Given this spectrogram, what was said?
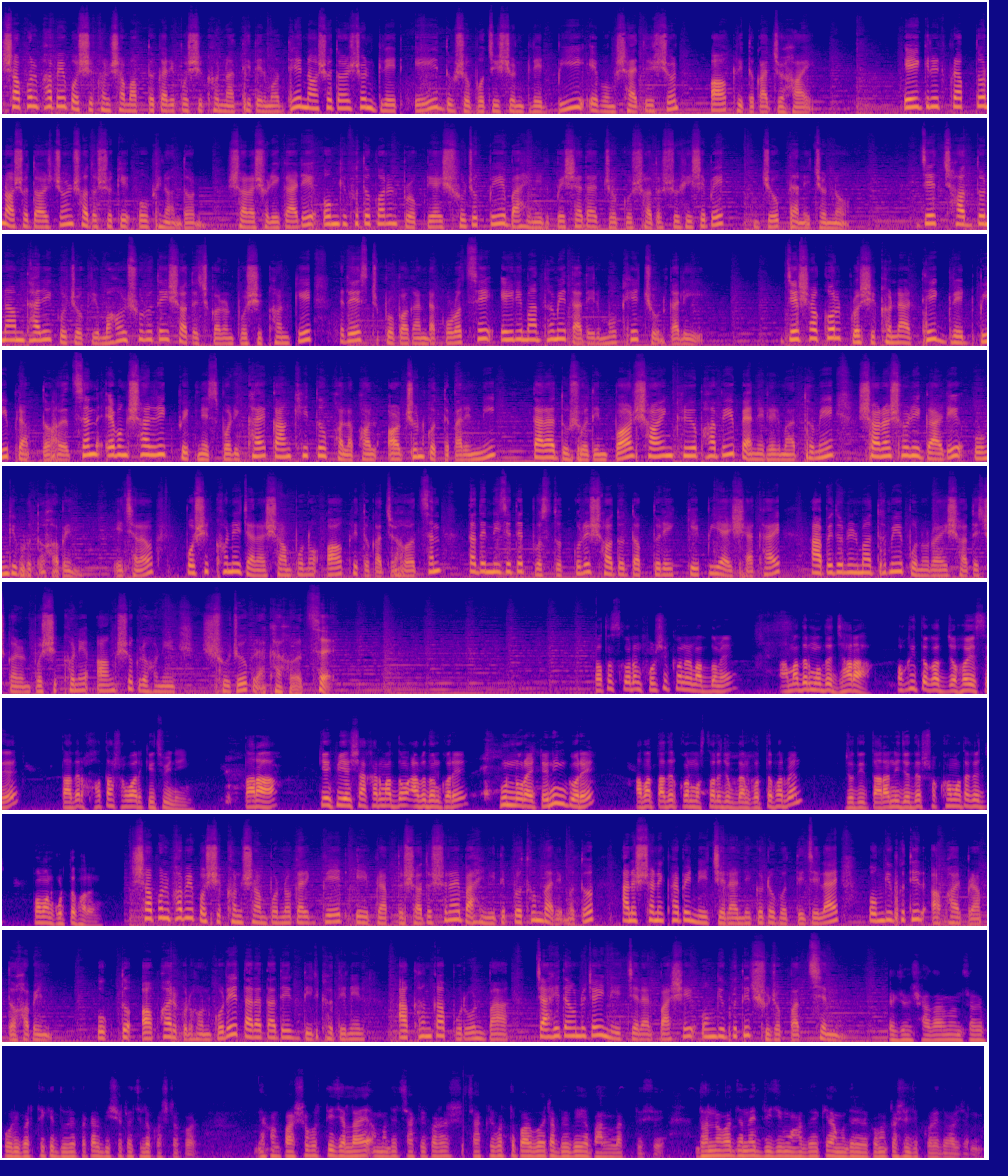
সফলভাবে প্রশিক্ষণ সমাপ্তকারী প্রশিক্ষণার্থীদের মধ্যে নশো জন গ্রেড এ, দুশো পঁচিশ জন গ্রেড বি এবং সাঁত্রিশ জন অকৃতকার্য হয়। এই গ্রেডপ্রাপ্ত নশো জন সদস্যকে অভিনন্দন। সরাসরি গার্ডে অঙ্গীভূতকরণ প্রক্রিয়ায় সুযোগ পেয়ে বাহিনীর পেশাদার যোগ্য সদস্য হিসেবে যোগদানের জন্য। যে ছদ্মনামধারী কুচক্রি মহল শুরুতেই সতেজকরণ প্রশিক্ষণকে রেস্ট প্রোপাগান্ডা করেছে, এরই মাধ্যমে তাদের মুখে চুনকালি যে সকল প্রশিক্ষণার্থী গ্রেড বি প্রাপ্ত হয়েছেন এবং শারীরিক ফিটনেস পরীক্ষায় কাঙ্ক্ষিত ফলাফল অর্জন করতে পারেননি, তারা দুশো দিন পর স্বয়ংক্রিয়ভাবে প্যানেলের মাধ্যমে সরাসরি গার্ডে অঙ্গীভূত হবেন। এছাড়াও প্রশিক্ষণে যারা সম্পূর্ণ অকৃতকার্য হয়েছেন, তাদের নিজেদের প্রস্তুত করে সদর দপ্তরে কেপিআই শাখায় আবেদনের মাধ্যমে পুনরায় সতেজকরণ প্রশিক্ষণে অংশগ্রহণের সুযোগ রাখা হয়েছে। সতেজকরণ প্রশিক্ষণের মাধ্যমে আমাদের মধ্যে যারা অকৃতকার্য হয়েছে, তাদের হতাশ হওয়ার কিছুই নেই। তারা কেপিএ শাখার মাধ্যমে আবেদন করে, পুনরায় ট্রেনিং করে আবার তাদের কর্মস্থলে যোগদান করতে পারবেন, যদি তারা নিজেদের সক্ষমতাকে প্রমাণ করতে পারেন। সফলভাবে প্রশিক্ষণ সম্পন্নকারী গ্রেড এ প্রাপ্ত সদস্যরাই বাহিনীতে প্রথমবারের মতো আনুষ্ঠানিকভাবে নিজ জেলার নিকটবর্তী জেলায় অঙ্গীভূতির অফার প্রাপ্ত হবেন। উক্ত অফার গ্রহণ করে তারা তাদের দীর্ঘদিনের আকাঙ্ক্ষা পূরণ বা চাহিদা অনুযায়ী নিজ জেলার পাশে অঙ্গীভূতির সুযোগ পাচ্ছেন। একজন সাধারণ মানুষের পরিবার থেকে দূরে থাকার বিষয়টা ছিল কষ্টকর। এখন পার্শ্ববর্তী জেলায় আমাদের চাকরি করার চাকরি করতে পারব এটা ভেবে ভালো লাগতেছে। ধন্যবাদ জানাই ডিজি মহোদয়কে আমাদের এরকম একটা সুযোগ করে দেওয়ার জন্য।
